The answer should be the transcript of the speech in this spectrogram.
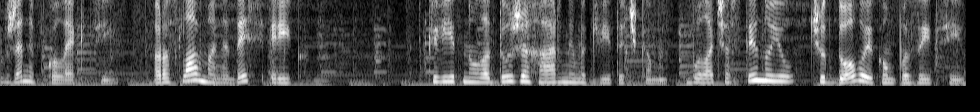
вже не в колекції. Росла в мене десь рік. Квітнула дуже гарними квіточками, була частиною чудової композиції.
